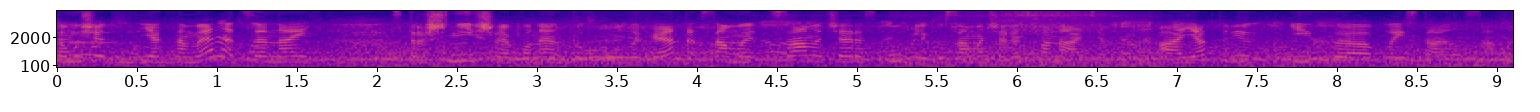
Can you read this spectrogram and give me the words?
Тому що, як на мене, це найстрашніший опонент у легендах саме, саме через публіку, саме через фанатів. А як тобі їх е, плейстайл саме?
